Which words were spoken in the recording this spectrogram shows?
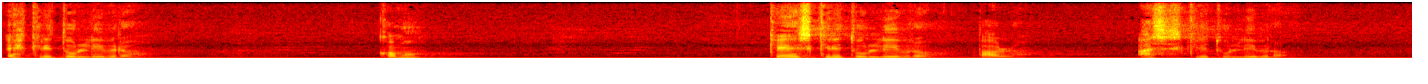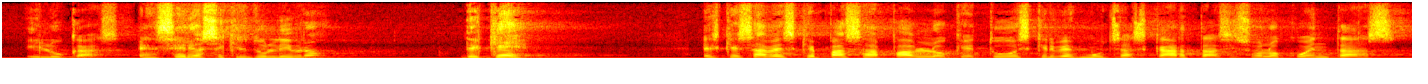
He escrito un libro. ¿Cómo? ¿Qué he escrito un libro, Pablo? ¿Has escrito un libro? Y Lucas, ¿en serio has escrito un libro? ¿De qué? Es que sabes qué pasa, Pablo, que tú escribes muchas cartas y solo cuentas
